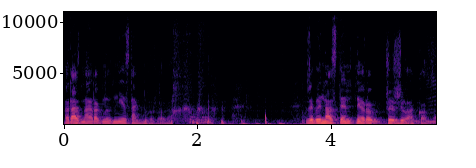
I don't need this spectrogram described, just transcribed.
Raz na rok no nie jest tak dużo. No. Żeby następny rok przeżyła koza.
